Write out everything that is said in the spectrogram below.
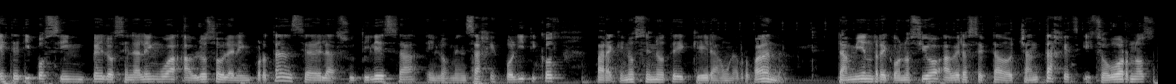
Este tipo sin pelos en la lengua habló sobre la importancia de la sutileza en los mensajes políticos para que no se note que era una propaganda. También reconoció haber aceptado chantajes y sobornos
